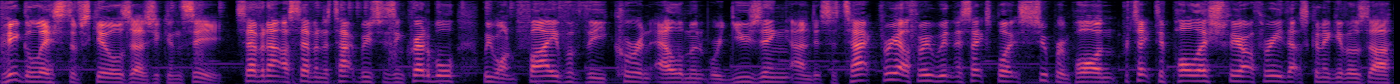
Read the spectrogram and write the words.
big list of skills as you can see. 7 out of 7 attack boost is incredible. We want 5 of the current element we're using and its attack. 3 out of 3 weakness exploit super important. Protective polish 3 out of 3 that's going to give us our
